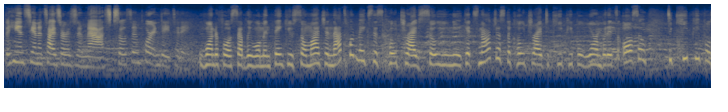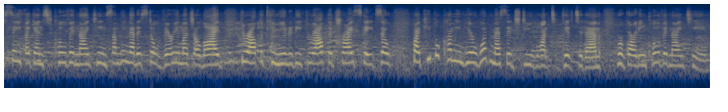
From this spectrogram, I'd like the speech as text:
the hand sanitizers and masks. So it's an important day today. Wonderful, Assemblywoman. Thank you so much. And that's what makes this coat drive so unique. It's not just the coat drive to keep people warm, but it's also to keep people safe against COVID 19, something that is still very much alive throughout the community, throughout the tri state. So, by people coming here, what message do you want to give to them regarding COVID 19?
